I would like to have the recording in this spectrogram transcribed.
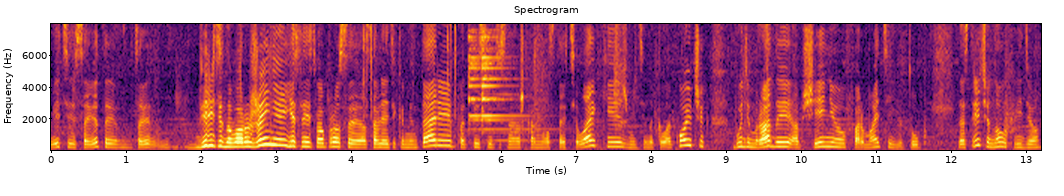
эти советы берите на вооружение. Если есть вопросы, оставляйте комментарии, подписывайтесь на наш канал, ставьте лайки, жмите на колокольчик. Будем рады общению в формате YouTube. До встречи в новых видео.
